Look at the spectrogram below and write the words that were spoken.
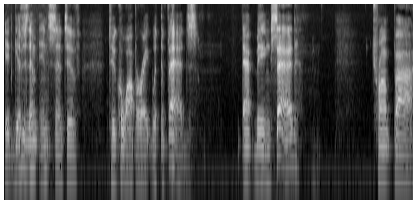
it gives them incentive to cooperate with the feds. That being said, Trump uh,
